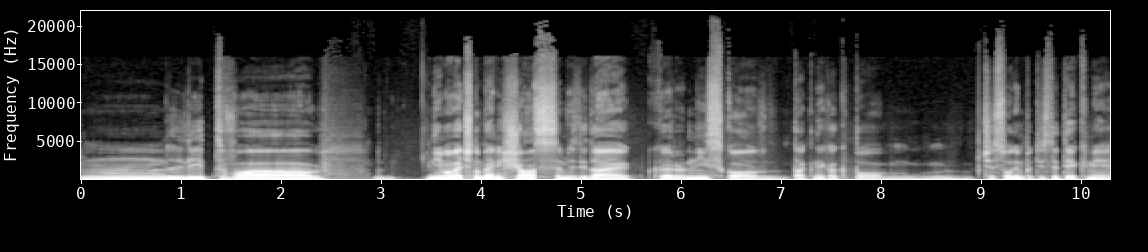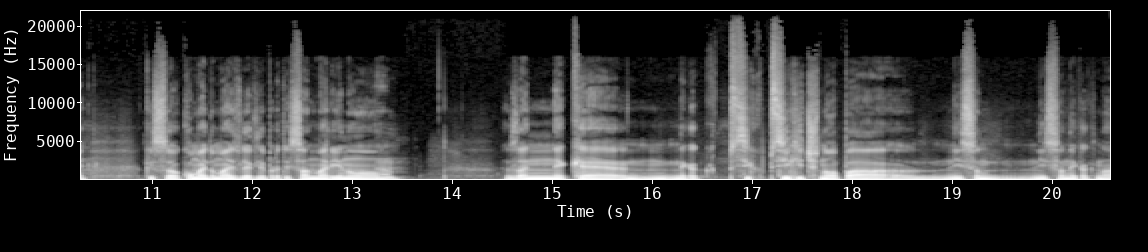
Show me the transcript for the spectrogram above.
Mm, Litva nima več nobenih šans, se mi zdi, da je kar nizko, tako nekako po, če sodim po tisti tekmi, ki so komaj doma izvlekli proti San Marinu. Ja. Za neke, nekako psih, psihično, pa niso, niso nekako na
